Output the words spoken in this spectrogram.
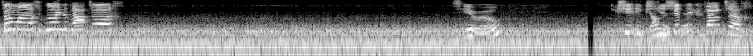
Thomas, ik wil in het water. Zie je wel? Ik zie, ik, Dan je zit in het water.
